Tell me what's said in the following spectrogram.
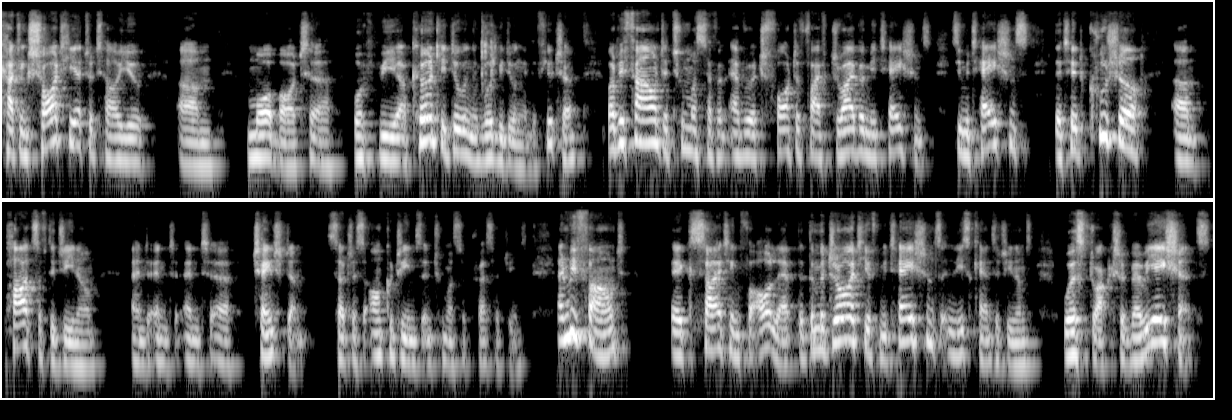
cutting short here to tell you um, more about uh, what we are currently doing and will be doing in the future. But we found that tumors have an average four to five driver mutations, the mutations that hit crucial um, parts of the genome and, and, and uh, change them such as oncogenes and tumor suppressor genes. And we found, exciting for our lab, that the majority of mutations in these cancer genomes were structural variations.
